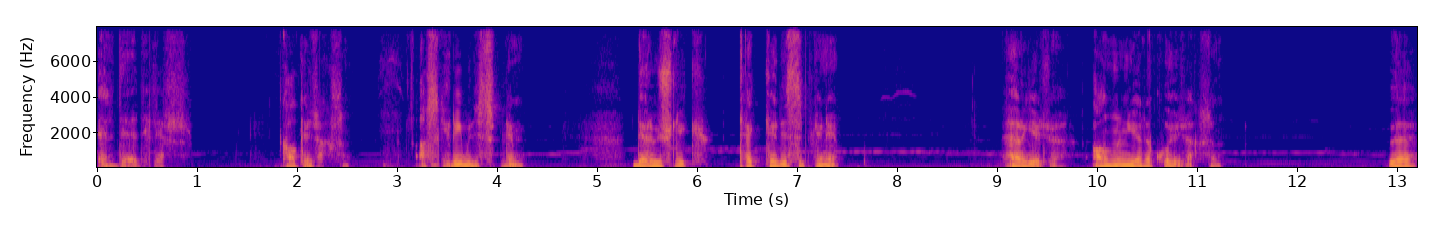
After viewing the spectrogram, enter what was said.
elde edilir. Kalkacaksın. Askeri bir disiplin. Dervişlik, tekke disiplini. Her gece alnın yere koyacaksın. Ve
